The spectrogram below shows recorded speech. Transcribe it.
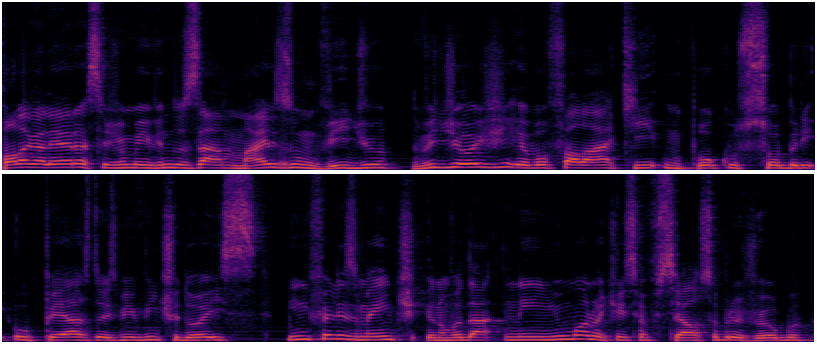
Fala galera, sejam bem-vindos a mais um vídeo. No vídeo de hoje eu vou falar aqui um pouco sobre o PES 2022. Infelizmente eu não vou dar nenhuma notícia oficial sobre o jogo,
